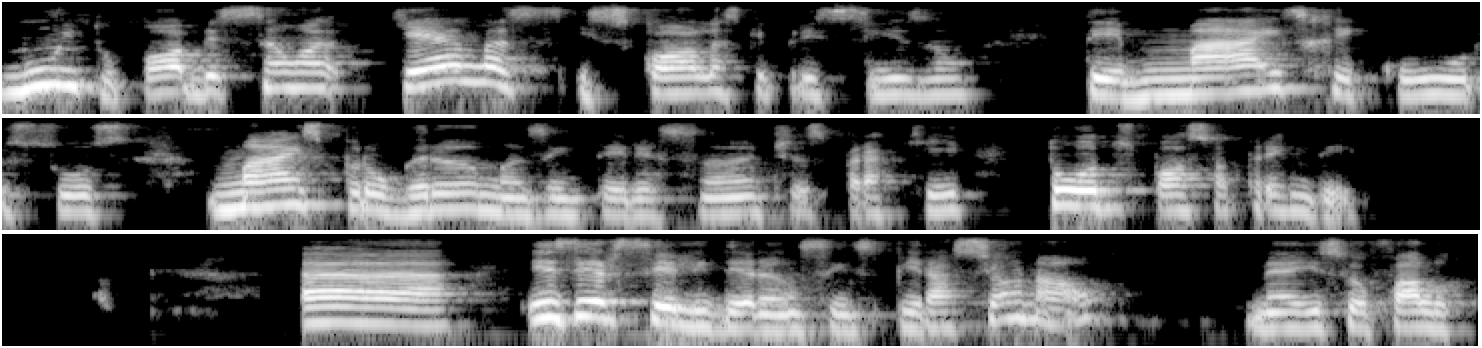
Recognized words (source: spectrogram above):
muito pobres, são aquelas escolas que precisam ter mais recursos, mais programas interessantes para que todos possam aprender. Ah, exercer liderança inspiracional, né? isso eu falo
